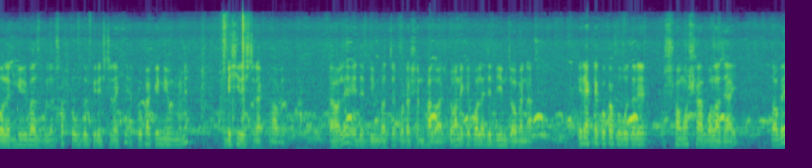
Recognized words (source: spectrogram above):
বলেন, গিরিবাজ বলেন, সব কবুতরকে রেস্টে রাখি। আর কোকাকে নিয়ম মেনে বেশি রেস্টে রাখতে হবে। তাহলে এদের ডিম বাচ্চার প্রোডাকশন ভালো আসবে। অনেকে বলে যে ডিম জমে না। এটা একটা কোকা কবুতরের সমস্যা বলা যায়। তবে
